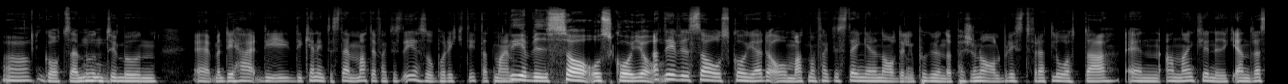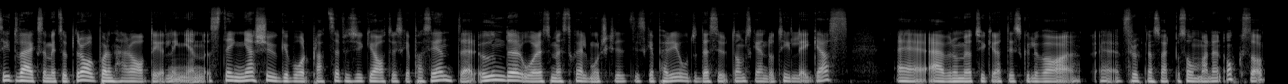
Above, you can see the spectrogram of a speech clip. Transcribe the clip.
ja. gått så mun Mm. till mun. Eh, men det, här, det, det kan inte stämma att det faktiskt är så på riktigt. Att, man, Det vi sa och skojade om. att det vi sa och skojade om, att man faktiskt stänger en avdelning på grund av personalbrist för att låta en annan klinik ändra sitt verksamhetsuppdrag på den här avdelningen, stänga 20 vårdplatser för psykiatriska patienter under årets mest självmordskritiska period dessutom ska ändå tilläggas. Eh, även om jag tycker att det skulle vara eh, fruktansvärt på sommaren också.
